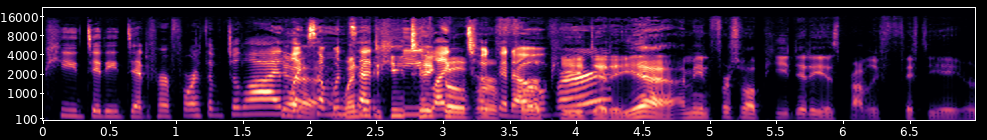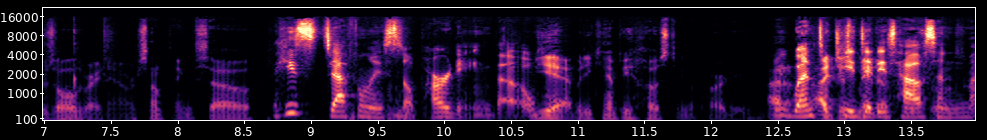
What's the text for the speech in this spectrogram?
P Diddy did for Fourth of July. like someone when said did he, he, take like over took it for over. P Diddy? Yeah, I mean, first of all, P Diddy is probably 58 years old right now or something. So He's definitely still partying though. yeah, but he can't be hosting a party. I we went to just P Diddy's house in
